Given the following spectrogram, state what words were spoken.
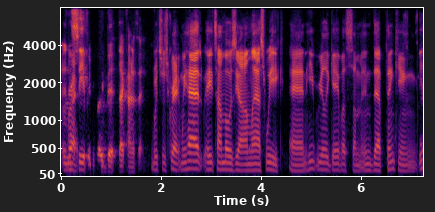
and Right. see if anybody bit that kind of thing. which is great. We had Eitan Mosey on last week, and he really gave us some in-depth thinking. Yeah,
